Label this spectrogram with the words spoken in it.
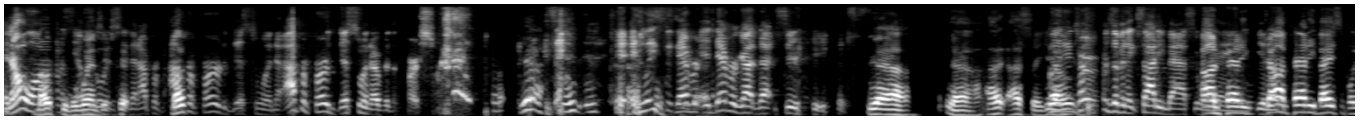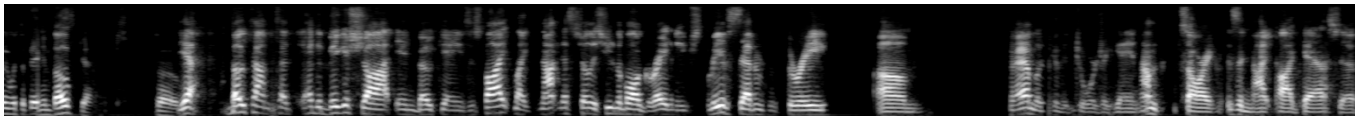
and all most of the wins except, that I, pref- I preferred this one. I preferred this one over the first one. yeah, at least it never it never got that serious. Yeah, yeah, I, I see. You but know, in terms of an exciting basketball John game, Petty, you know, John Petty basically with the big in both games. So yeah, both times had, had the biggest shot in both games, despite like not necessarily shooting the ball great. I mean, he was three of seven from three. Um, I'm looking at the Georgia game. I'm sorry, it's a night podcast, so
